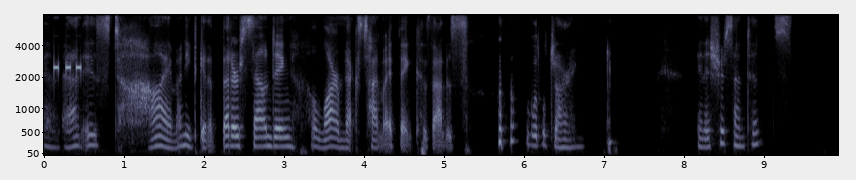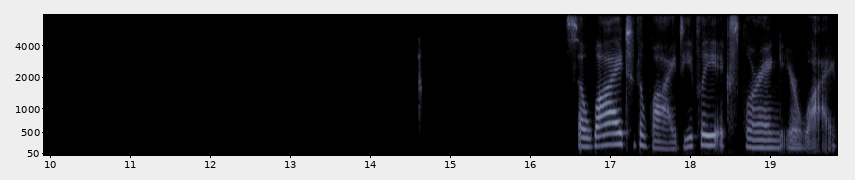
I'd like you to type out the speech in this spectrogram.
And that is time. I need to get a better sounding alarm next time, I think, because that is a little jarring. Finish your sentence. So why to the why, deeply exploring your why.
